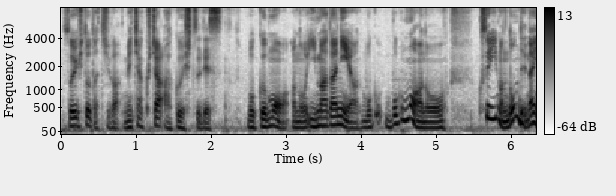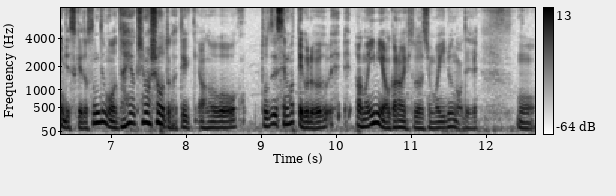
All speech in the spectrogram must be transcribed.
そういう人たちはめちゃくちゃ悪質です。僕もあの未だにあ僕僕もあの薬今飲んでないんですけどそんでも弾薬しましょうとかってあの突然迫ってくるあの意味わからない人たちもいるのでも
